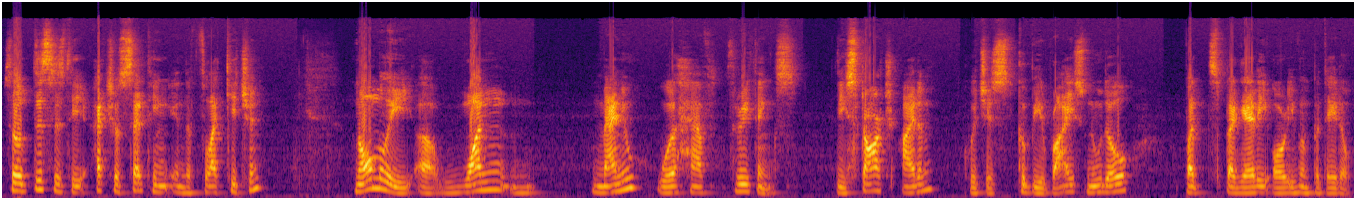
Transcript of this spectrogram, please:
So this is the actual setting in the flight kitchen. Normally, uh, one menu will have three things the starch item which is could be rice noodle but spaghetti or even potato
